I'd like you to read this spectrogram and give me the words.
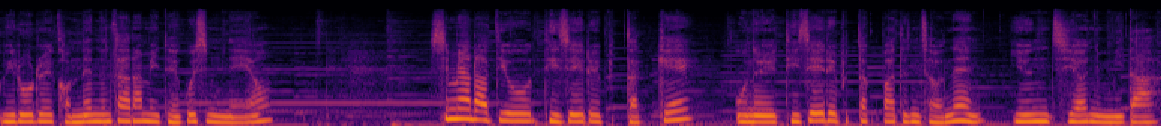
위로를 건네는 사람이 되고 싶네요. 심야 라디오 DJ를 부탁해 오늘 DJ를 부탁받은 저는 윤지연입니다.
